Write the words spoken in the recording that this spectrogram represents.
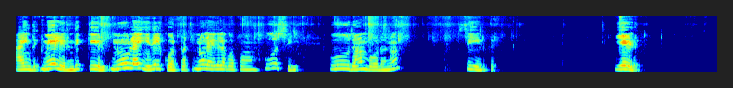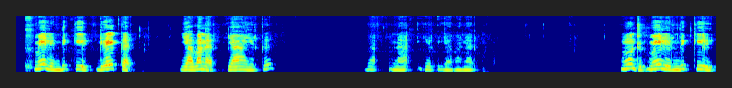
ஐந்து. மேலிருந்து கீழ். நூலை இதில் கோர்ப்ப நூலை இதில் கோர்ப்போம். ஊசி. ஊ தான் போடணும். சி இருக்கு. ஏழு. மேலிருந்து கீழ். கிரேக்கர் யவனர். யா இருக்கு? வ- ந இர் யவனர். மூன்று. மேலிருந்து கீழ்.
